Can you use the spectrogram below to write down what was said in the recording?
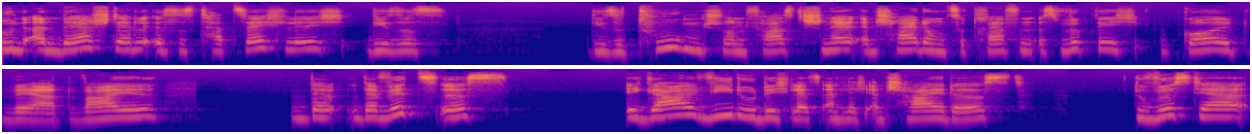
Und an der Stelle ist es tatsächlich dieses, diese Tugend schon fast, schnell Entscheidungen zu treffen, ist wirklich Gold wert, weil der, der Witz ist, egal wie du dich letztendlich entscheidest, du wirst ja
